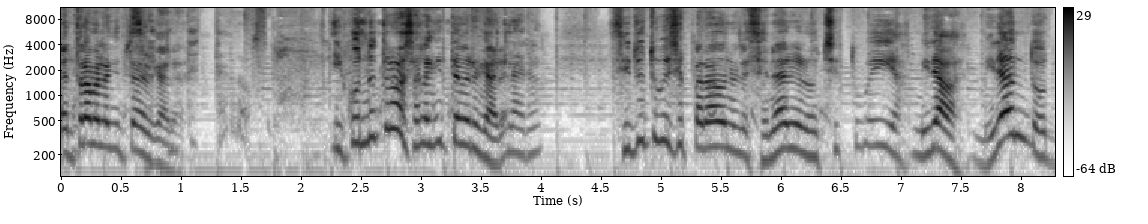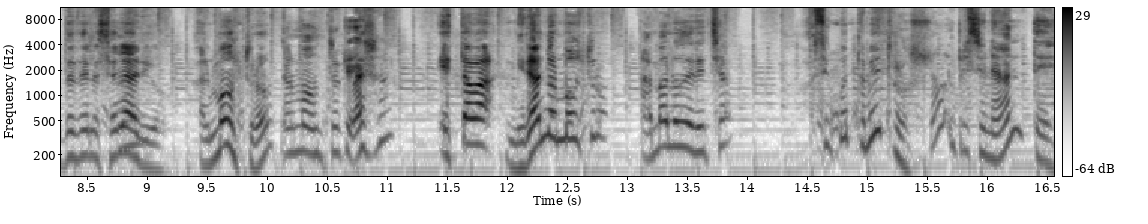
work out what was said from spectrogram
entraba a la Quinta Vergara. Y cuando entrabas a la Quinta Vergara, claro. si tú estuvieses parado en el escenario anoche, tú veías, mirabas, mirando desde el escenario mm. al monstruo. Al monstruo, claro. Estaba mirando al monstruo a mano derecha a 50 metros. No, impresionante.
